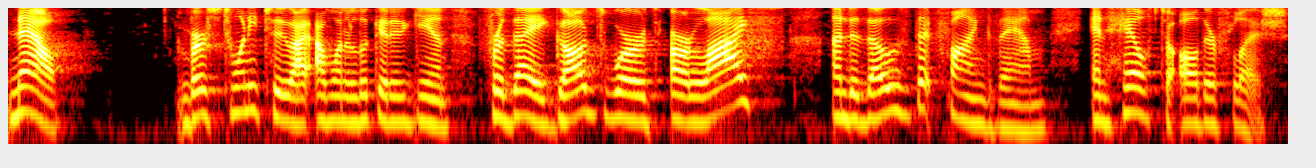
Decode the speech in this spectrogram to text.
Now, verse 22, I, I want to look at it again. For they, God's words, are life unto those that find them and health to all their flesh.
